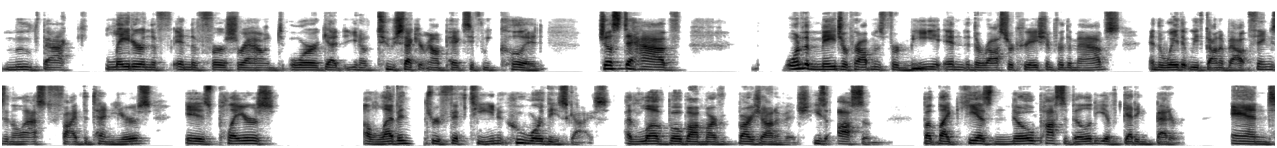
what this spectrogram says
move back later in the in the first round or get you know two second round picks if we could, just to have one of the major problems for me in the roster creation for the Mavs and the way that we've gone about things in the last five to ten years is players 11 through 15 who were these guys i love boban Mar- marjanovic he's awesome but like he has no possibility of getting better. And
